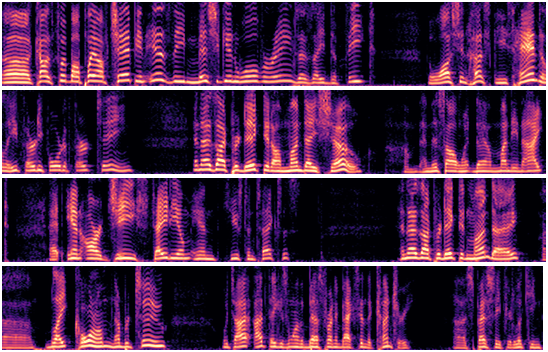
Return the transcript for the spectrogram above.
Uh, college football playoff champion is the Michigan Wolverines as they defeat the Washington Huskies handily, thirty-four to thirteen. And as I predicted on Monday's show, um, and this all went down Monday night at NRG Stadium in Houston, Texas. And as I predicted Monday, uh, Blake Corum, number two, which I, I think is one of the best running backs in the country, uh, especially if you're looking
